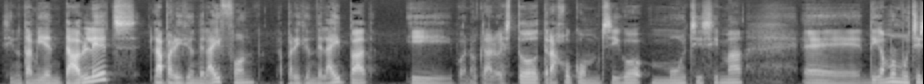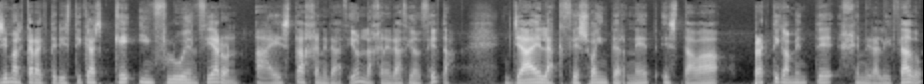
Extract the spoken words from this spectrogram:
sino también tablets, la aparición del iPhone, la aparición del iPad. Y bueno, claro, esto trajo consigo muchísima, eh, digamos, muchísimas características que influenciaron a esta generación, la generación Z. Ya el acceso a Internet estaba prácticamente generalizado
